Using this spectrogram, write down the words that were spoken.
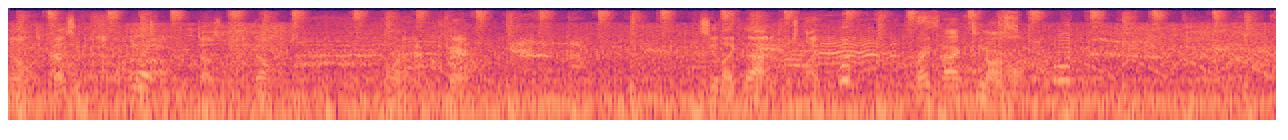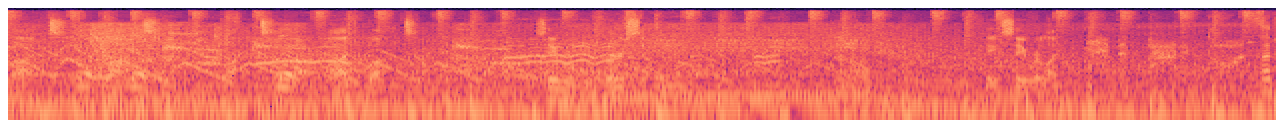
No, it doesn't when I want it to. It does when I don't. I don't care. See, like that, it's just like, whoop, right back to normal. Whoop. But, but, but, but, but. Say we're reversing. No. Okay, say we're like. What?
